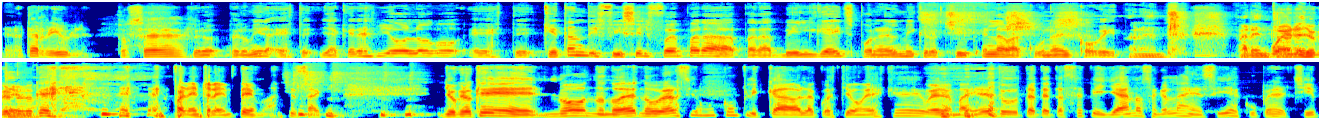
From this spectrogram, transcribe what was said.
Era terrible. Entonces. Pero, pero mira, este, ya que eres biólogo, este, ¿qué tan difícil fue para, para Bill Gates poner el microchip en la vacuna del COVID? Para, para entrar bueno, yo creo que. para entrar en tema, exacto. Yo creo que no, no, no, no hubiera sido muy complicado. La cuestión es que, bueno, imagínate tú, te, te estás cepillando, sangras las encías, escupes el chip.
